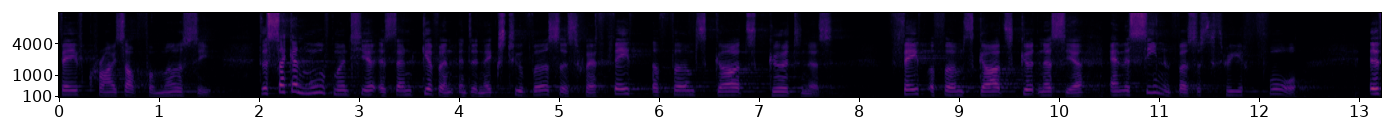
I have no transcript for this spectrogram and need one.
Faith cries out for mercy. The second movement here is then given in the next two verses, where faith affirms God's goodness. Faith affirms God's goodness here, and is seen in verses 3 4. If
